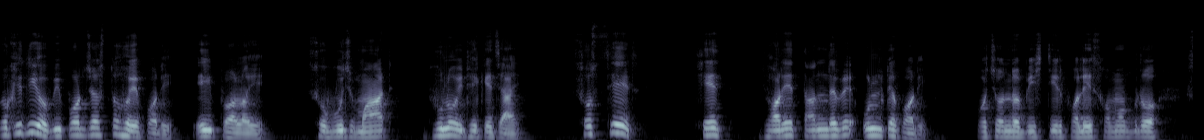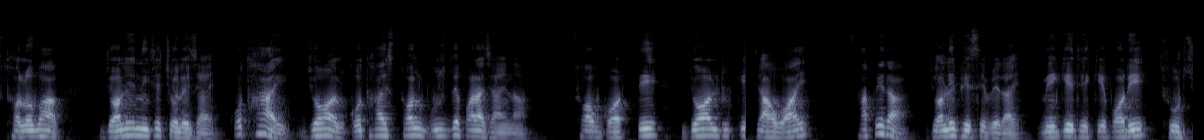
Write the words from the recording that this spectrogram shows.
প্রকৃতিও বিপর্যস্ত হয়ে পড়ে এই প্রলয়ে। সবুজ মাঠ ধুলোয় ঢেকে যায়। শস্যের ক্ষেত ঝড়ের তাণ্ডবে উল্টে পড়ে। প্রচণ্ড বৃষ্টির ফলে সমগ্র স্থলভাগ জলের নিচে চলে যায়। কোথায় জল, কোথায় স্থল বুঝতে পারা যায় না। সব গর্তে জল ঢুকে যাওয়ায় সাপেরা জলে ভেসে বেড়ায়। মেঘে ঢেকে পড়ে সূর্য।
